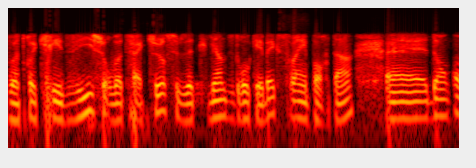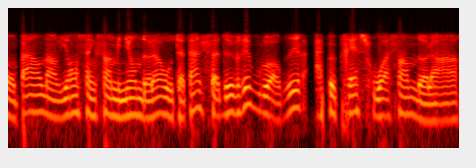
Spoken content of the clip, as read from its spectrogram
votre crédit sur votre facture, si vous êtes client d'Hydro-Québec, sera important. Euh, donc, on parle d'environ 500 millions de dollars au total. Ça devrait vouloir dire à peu près 60 dollars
